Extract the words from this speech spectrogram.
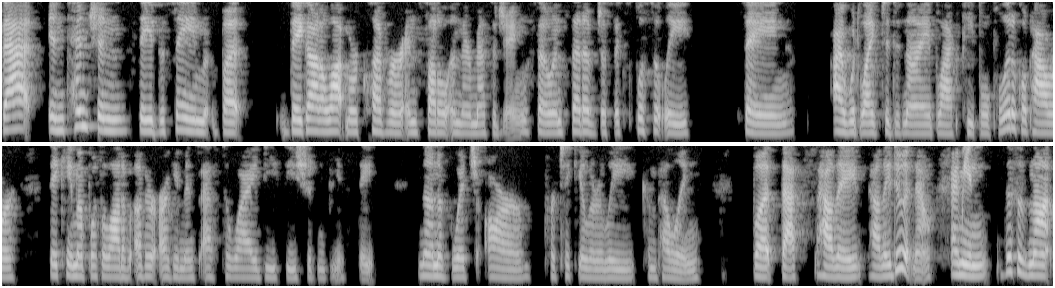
that intention stayed the same, but they got a lot more clever and subtle in their messaging. So instead of just explicitly saying, I would like to deny black people political power, they came up with a lot of other arguments as to why DC shouldn't be a state, none of which are particularly compelling. But that's how they how they do it now. I mean, this is not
